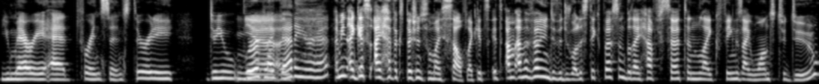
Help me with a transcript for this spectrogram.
you marry at, for instance, thirty. Do you work Yeah, like that in your head? I mean, I guess I have expectations for myself. Like it's it's I'm, I'm a very individualistic person, but I have certain like things I want to do.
